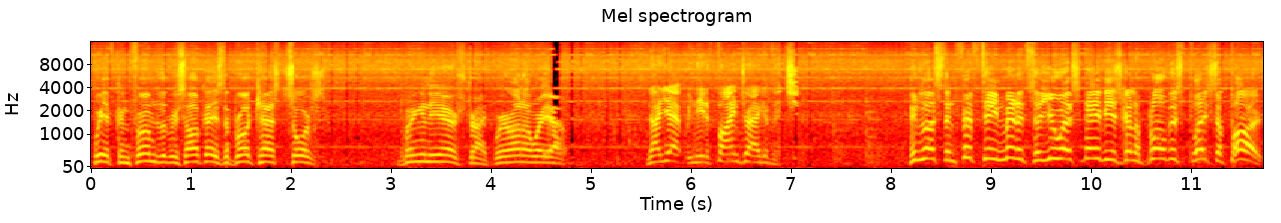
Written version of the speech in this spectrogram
We have confirmed the Rusalka is the broadcast source. Bring in the airstrike. We're on our way out. Not yet. We need to find Dragovich. In less than 15 minutes, the U.S. Navy is gonna blow this place apart.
